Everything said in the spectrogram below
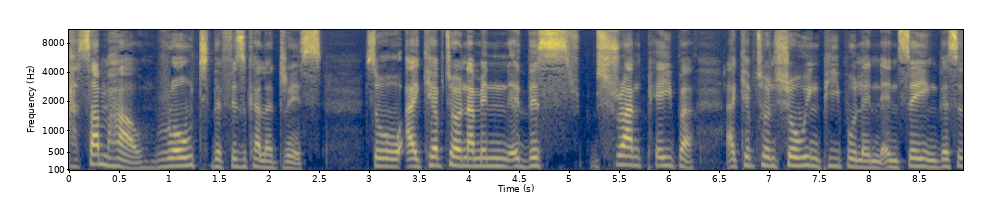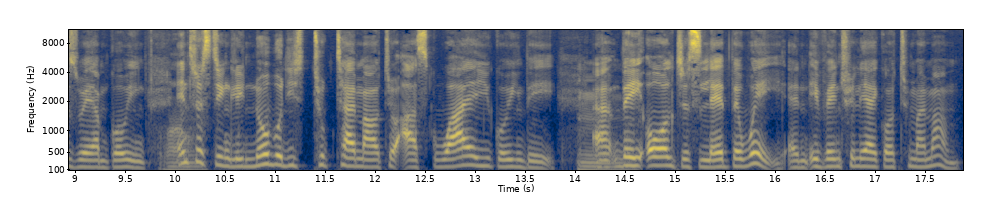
somehow wrote the physical address. So I kept on, I mean, uh, this shrunk paper, I kept on showing people and, and saying, this is where I'm going. Wow. Interestingly, nobody took time out to ask, why are you going there? Uh, they all just led the way. And eventually I got to my mom.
